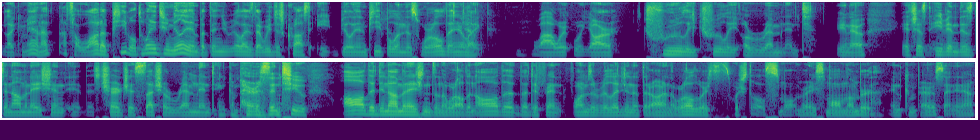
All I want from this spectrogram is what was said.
You're like, man, that that's a lot of people, 22 million. But then you realize that we just crossed eight billion people in this world, and you're like, Mm-hmm. wow, we we are truly, truly a remnant. You know, it's just even this denomination, it, this church is such a remnant in comparison to all the denominations in the world and all the, the different forms of religion that there are in the world. We're we're still a small, very small number in comparison. You know,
